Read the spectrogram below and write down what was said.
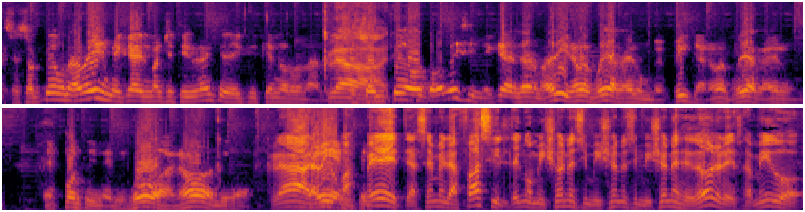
se sortea una vez y me cae el Manchester United de Cristiano Ronaldo. Claro. Se sortea otra vez y me queda el Real Madrid. No me podía caer un Benfica, no me podía caer un Sporting de Lisboa, ¿no? Digo, Claro, no más pete, hacémela fácil. Tengo millones y millones y millones de dólares, amigo.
